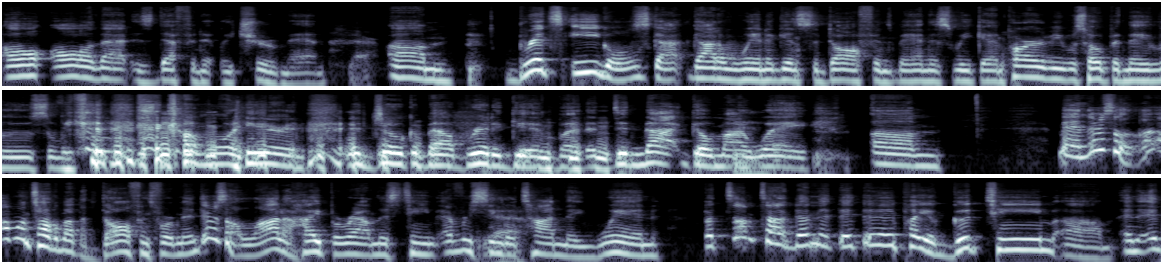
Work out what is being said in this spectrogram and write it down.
all all of that is definitely true, man. Yeah. Um, Brits Eagles got got a win against the Dolphins, man, this weekend. Part of me was hoping they lose so we could come on here and, and joke about Brit again, but it did not go my way. Um, man, there's a I want to talk about the Dolphins for a minute. There's a lot of hype around this team every single yeah. time they win, but sometimes then they, they, they, play a good team. Um, and it,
